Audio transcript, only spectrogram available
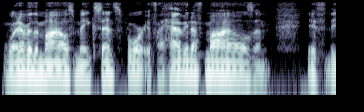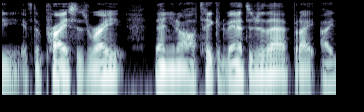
whatever the miles make sense for. If I have enough miles and if the if the price is right, then you know I'll take advantage of that. But I, I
